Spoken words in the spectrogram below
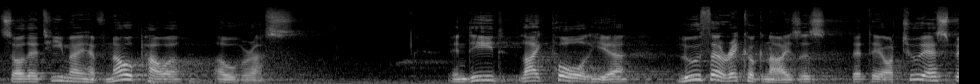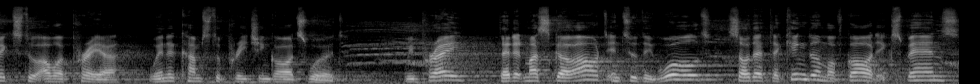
so that he may have no power over us. Indeed, like Paul here, Luther recognizes that there are two aspects to our prayer when it comes to preaching God's word. We pray that it must go out into the world so that the kingdom of God expands,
